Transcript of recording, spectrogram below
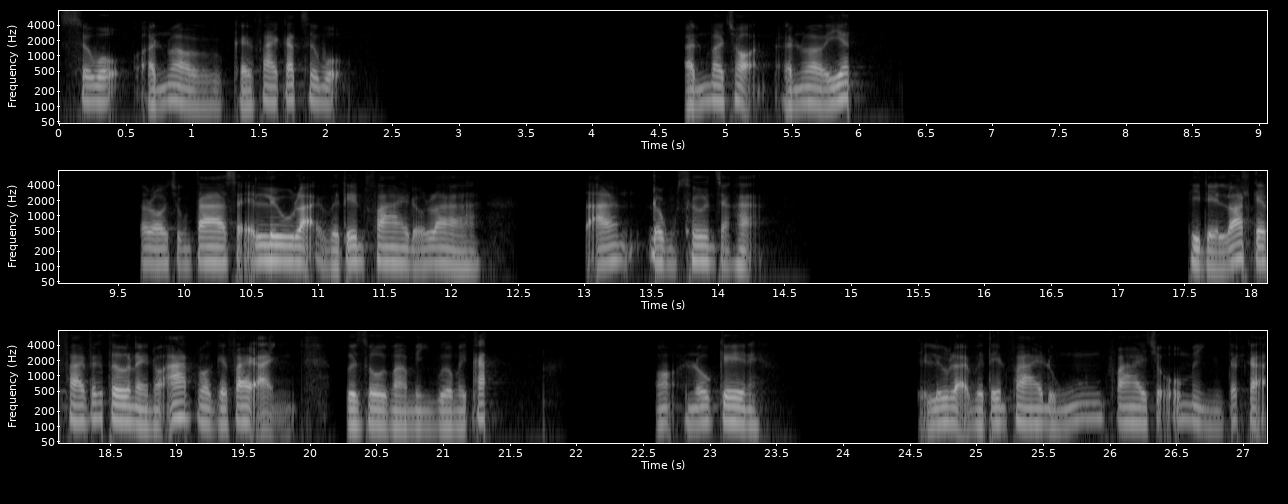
sơ bộ, ấn vào cái file cắt sơ bộ. Ấn vào chọn, ấn vào yes. Sau đó chúng ta sẽ lưu lại với tên file đó là xã Đồng Sơn chẳng hạn. Thì để loát cái file vector này nó add vào cái file ảnh vừa rồi mà mình vừa mới cắt. Đó ấn ok này. Để lưu lại với tên file đúng file chỗ mình tất cả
